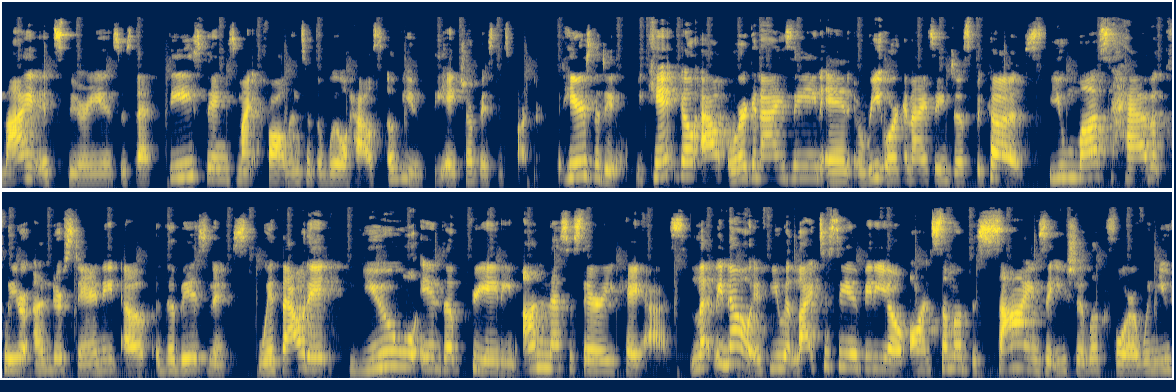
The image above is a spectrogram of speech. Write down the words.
my experience, is that these things might fall into the wheelhouse of you, the HR business partner. But here's the deal we can't go out organizing and reorganizing just because. You must have a clear understanding of the business. Without it, you will end up creating unnecessary chaos. Let me know if you would like to see a video on some of the signs that you should look for when you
